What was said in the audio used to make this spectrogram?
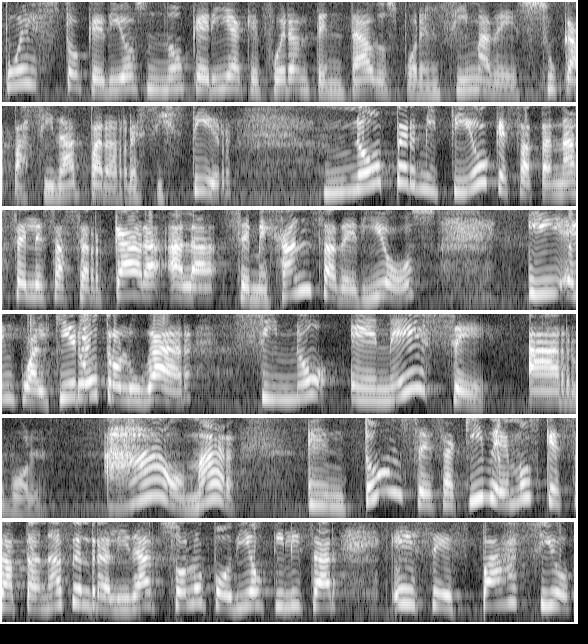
puesto que Dios no quería que fueran tentados por encima de su capacidad para resistir, no permitió que Satanás se les acercara a la semejanza de Dios y en cualquier otro lugar, sino en ese árbol. Ah, Omar, entonces aquí vemos que Satanás en realidad solo podía utilizar ese espacio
